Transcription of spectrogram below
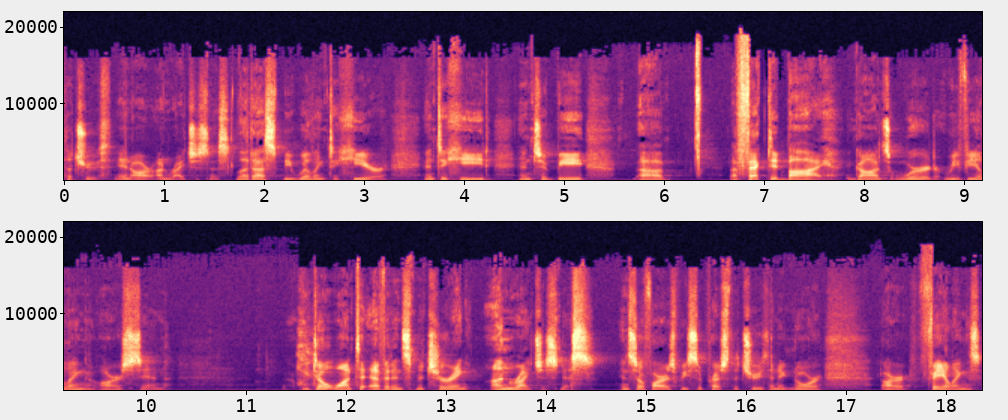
the truth in our unrighteousness. Let us be willing to hear and to heed and to be uh, affected by God's word revealing our sin. We don't want to evidence maturing unrighteousness insofar as we suppress the truth and ignore our failings.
